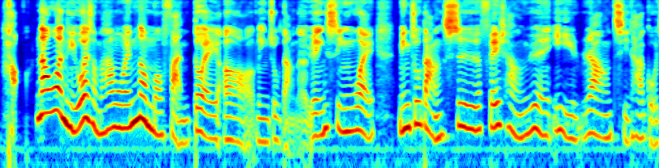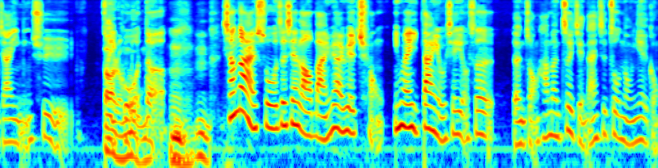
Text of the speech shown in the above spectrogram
好，那问题为什么他们会那么反对呃民主党呢？原因是因为民主党是非常愿意让其他国家移民去。美国的，嗯嗯，相对来说，这些老板越来越穷，因为一旦有些有色人种，他们最简单是做农业工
